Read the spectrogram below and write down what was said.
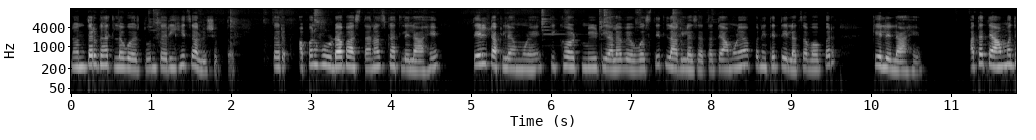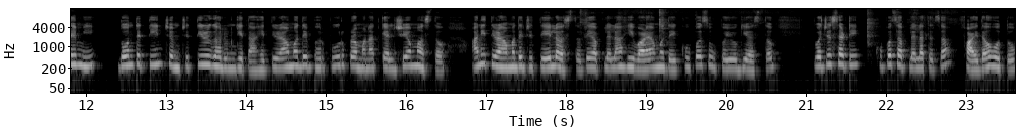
नंतर घातलं वरतून तरीही चालू शकतं. तर आपण हुरडा भाजतानाच घातलेला आहे. तेल टाकल्यामुळे तिखट मीठ याला व्यवस्थित लागलं जातं. त्यामुळे आपण इथे तेलाचा वापर केलेला आहे. आता त्यामध्ये मी दोन ते तीन चमचे तीळ घालून घेत आहे. तिळामध्ये भरपूर प्रमाणात कॅल्शियम असतं आणि तिळामध्ये जे तेल असतं ते आपल्याला हिवाळ्यामध्ये खूपच उपयोगी असतं. त्वचेसाठी खूपच आपल्याला त्याचा फायदा होतो.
